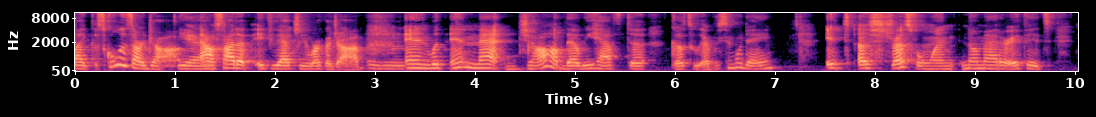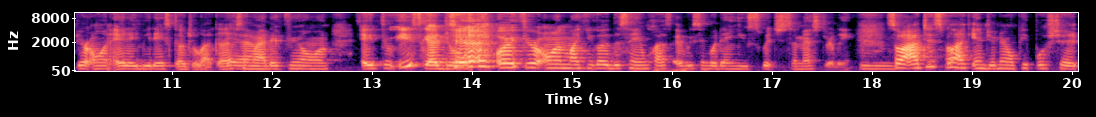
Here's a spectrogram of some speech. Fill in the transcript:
like school is our job yeah outside of if you actually work a job mm-hmm. and within that job that we have to go to every single day it's a stressful one no matter if it's you're on a day b day schedule like us yeah. no matter if you're on a through e schedule or if you're on like you go to the same class every single day and you switch semesterly mm-hmm. so i just feel like in general people should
